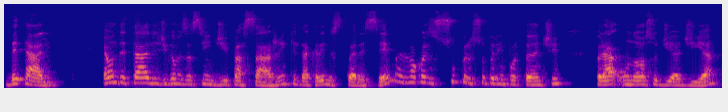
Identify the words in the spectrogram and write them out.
detalhe. É um detalhe, digamos assim, de passagem, que ele está querendo esclarecer, mas uma coisa super, super importante para o nosso dia a dia,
